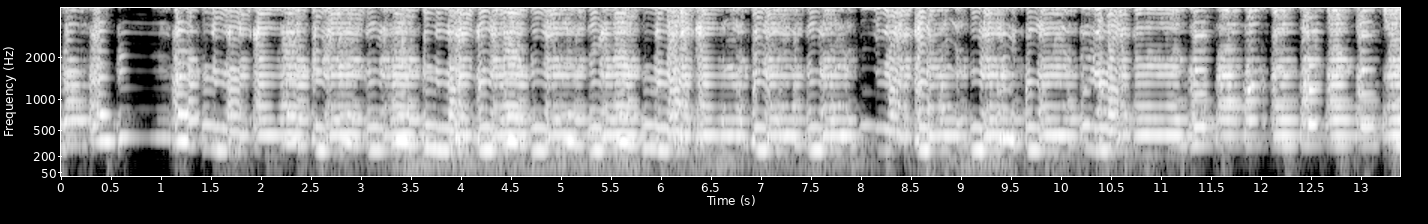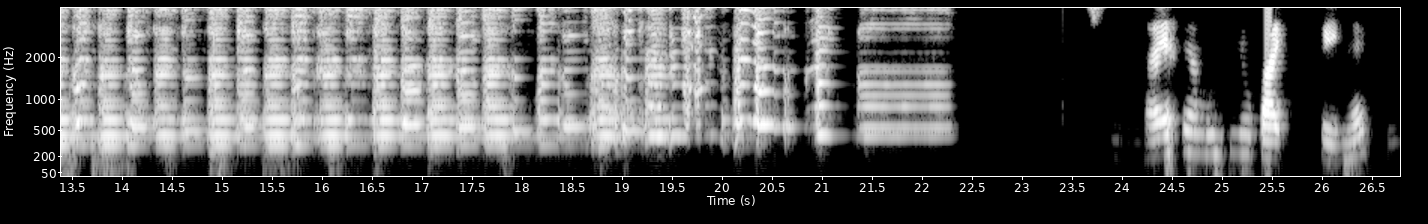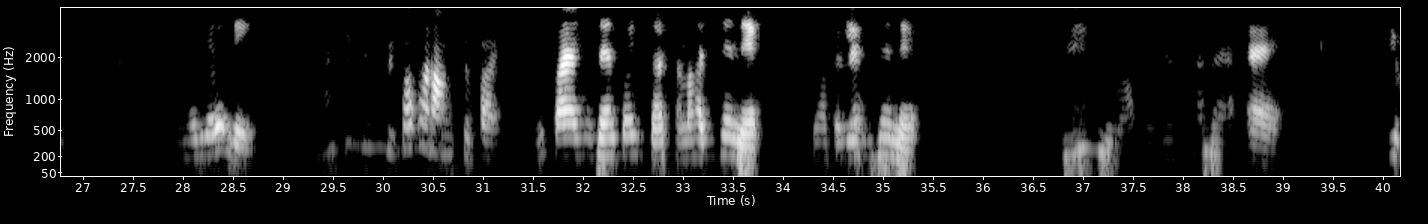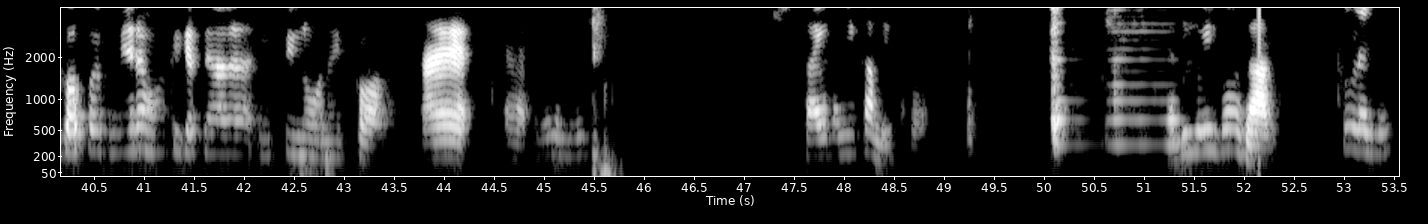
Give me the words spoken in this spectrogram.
né? Era Qual que é o nome do seu pai? Meu pai é José Antônio Santos, chamava de Zeneco. Tem um apelido de Zeneco. É. E qual foi a primeira música que a senhora ensinou na escola? É, é, a primeira música saiu da minha cabeça agora. É de Luiz Gonzaga. Tu lembra?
